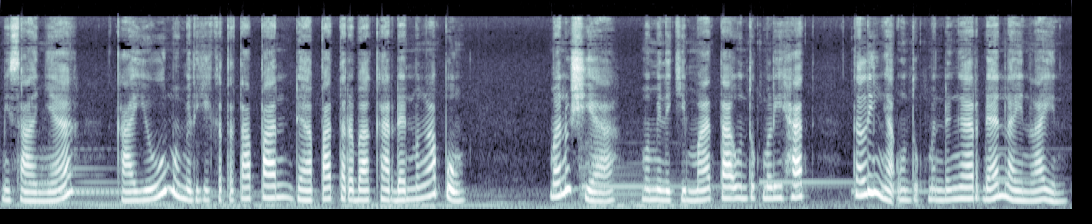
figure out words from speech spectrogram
Misalnya, kayu memiliki ketetapan dapat terbakar dan mengapung. Manusia memiliki mata untuk melihat, telinga untuk mendengar, dan lain-lain.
